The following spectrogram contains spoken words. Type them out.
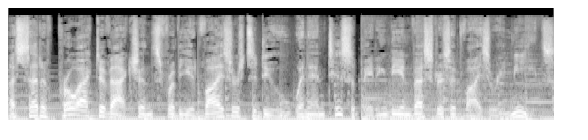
a set of proactive actions for the advisors to do when anticipating the investor's advisory needs.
